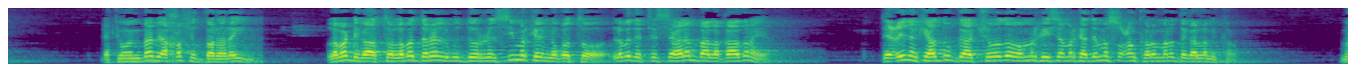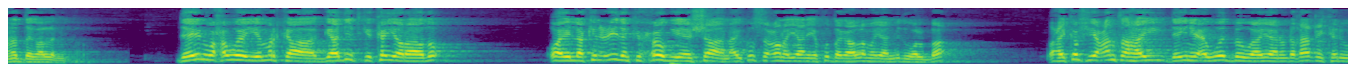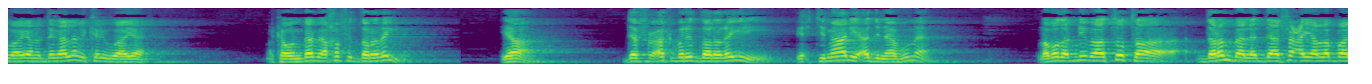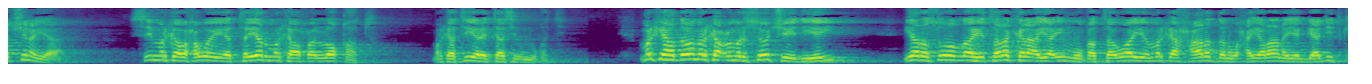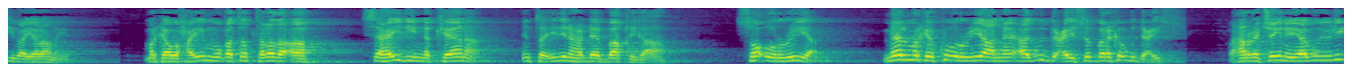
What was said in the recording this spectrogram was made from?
Laakiin waa min baabi akhafi dararayn laba dhibaato laba daran lagu dooransii markay noqoto labada tasahlan baa la qaadanaya. Dee ciidankii hadduu gaajoodo oo markaysa markaa dee ma socon karo mana dagaalami karo. Mana dagaalami karo. Dee in waxa weeye markaa gaadiidkii ka yaraado oo ay laakiin ciidankii xoog yeeshaan ay ku soconayaan iyo ku dagaalamayaan mid walba waxay ka fiican tahay dee inay awoodba waayaan oo dhaqaaqi kari waayaan oo dagaalami kari waayaan. Marka waa min baabi akhafi dararayn ya dafcu akbari dararayni biixtimaali adnaahuma labada dhibaato ta daran baa la daafacaya la baajinayaa si marka waxa weeye tayar markaa waxa loo qaato markaa ti yara taasay u muuqatay markii haddaba markaa cumar soo jeediyey yaa rasuulallaahi talo kale ayaa ii muuqata waayo markaa xaaladdan waxa yaraanaya gaadiidkii baa yaraanaya marka waxaa ii muuqata talada ah sahaydiinna keena inta idin hadhee baaqiga ah soo ururiya meel markay ku ururiyaanna aad u ducayso barake ugu ducayso. Waxaan rajaynayaa buu yidhi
